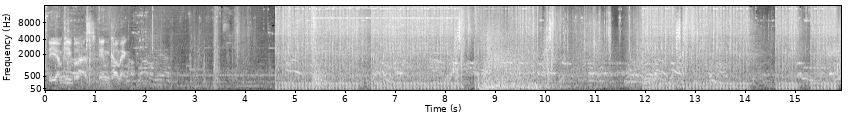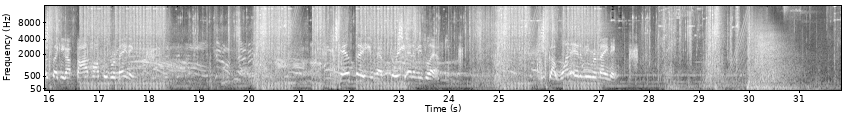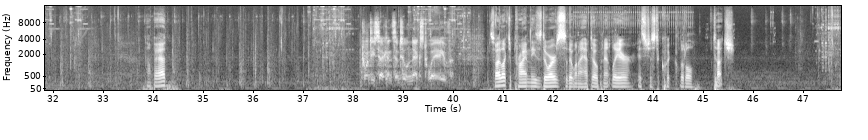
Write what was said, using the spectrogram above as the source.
EMP blast incoming. Five hostiles remaining. Scans say you have three enemies left. You've got one enemy remaining. Not bad. 20 seconds until next wave. So I like to prime these doors so that when I have to open it later, it's just a quick little touch.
